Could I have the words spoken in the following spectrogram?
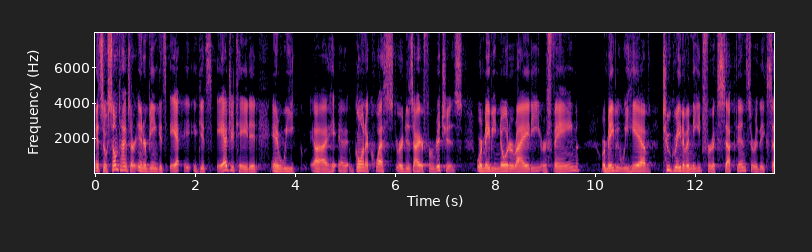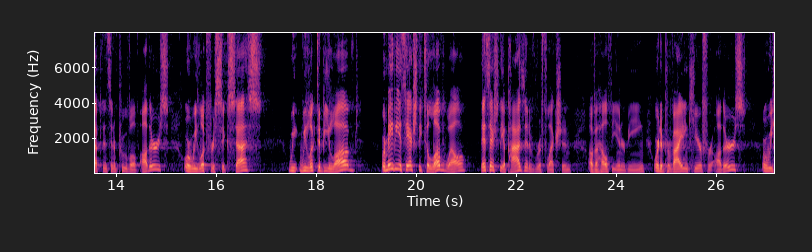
And so sometimes our inner being gets, it gets agitated and we uh, go on a quest or a desire for riches, or maybe notoriety or fame, or maybe we have too great of a need for acceptance or the acceptance and approval of others, or we look for success, we, we look to be loved, or maybe it's actually to love well. That's actually a positive reflection of a healthy inner being, or to providing care for others, or we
